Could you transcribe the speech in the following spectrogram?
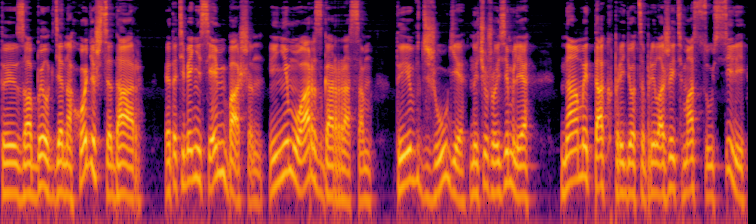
«Ты забыл, где находишься, Дар?» Это тебе не семь башен и не муар с Гаррасом. Ты в Джуге, на чужой земле. Нам и так придется приложить массу усилий,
